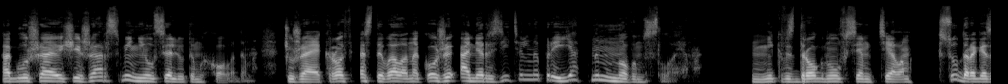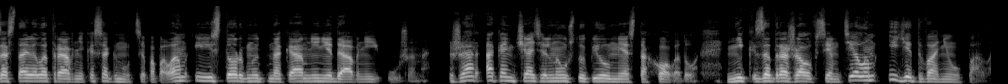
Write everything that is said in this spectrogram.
Оглушающий жар сменился лютым холодом. Чужая кровь остывала на коже омерзительно приятным новым слоем. Ник вздрогнул всем телом. Судорога заставила травника согнуться пополам и исторгнуть на камни недавний ужин. Жар окончательно уступил место холоду. Ник задрожал всем телом и едва не упал.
